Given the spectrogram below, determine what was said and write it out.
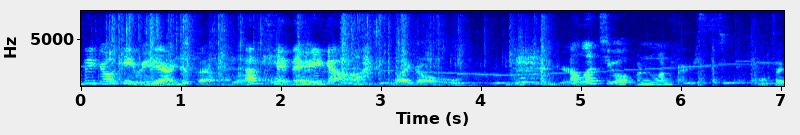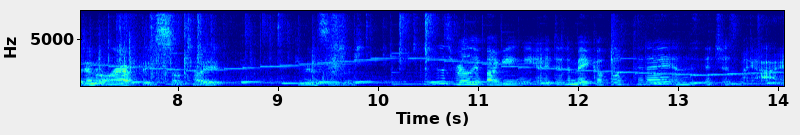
big girl keyring. Yeah, I get that one. Okay, there you go. Lego. I'll let you open one first. Well, if they didn't wrap these so tight. Give me the scissors. This is really bugging me. I did a makeup look today and this itches my eye.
